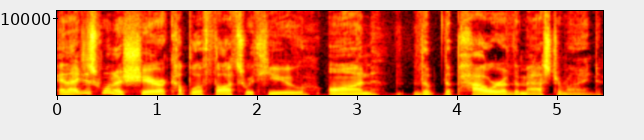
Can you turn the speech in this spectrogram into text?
and, I just want to share a couple of thoughts with you on the, the power of the mastermind.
